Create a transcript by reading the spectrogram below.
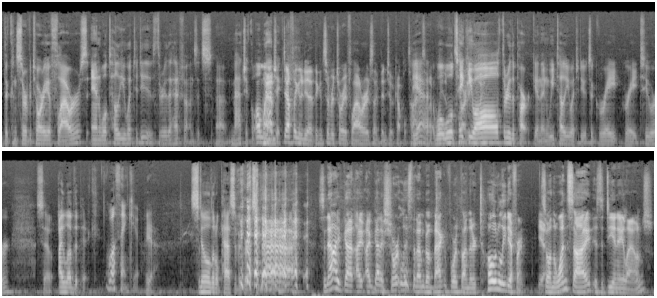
the Conservatory of Flowers, and we'll tell you what to do through the headphones. It's uh, magical. Oh my! Magic. I'm definitely going to do that. The Conservatory of Flowers. I've been to a couple times. Yeah, That'll we'll take you point. all through the park, and then we tell you what to do. It's a great, great tour. So I love the pick. Well, thank you. Yeah, still a little passive aggressive. So now I've got I, I've got a short list that I'm going back and forth on that are totally different. Yeah. So on the one side is the DNA Lounge,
